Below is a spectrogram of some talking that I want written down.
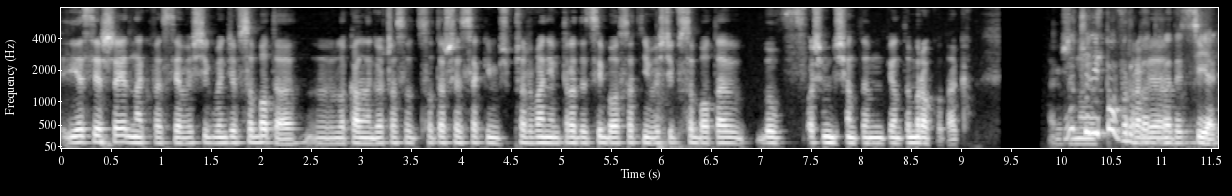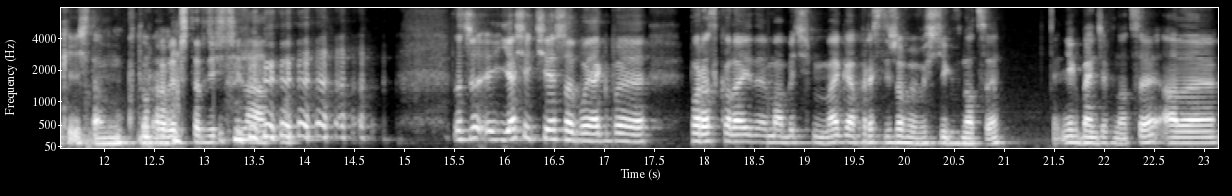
Jest jeszcze jedna kwestia. Wyścig będzie w sobotę y, lokalnego czasu, co też jest jakimś przerwaniem tradycji, bo ostatni wyścig w sobotę był w 85 roku, tak? Także no, no czyli powrót prawie, do tradycji jakiejś tam, która... No prawie 40 lat. No. znaczy, ja się cieszę, bo jakby po raz kolejny ma być mega prestiżowy wyścig w nocy. Niech będzie w nocy, ale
